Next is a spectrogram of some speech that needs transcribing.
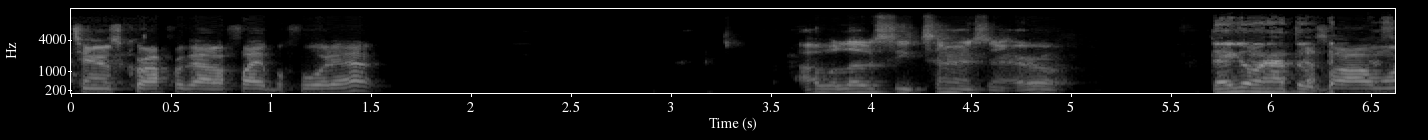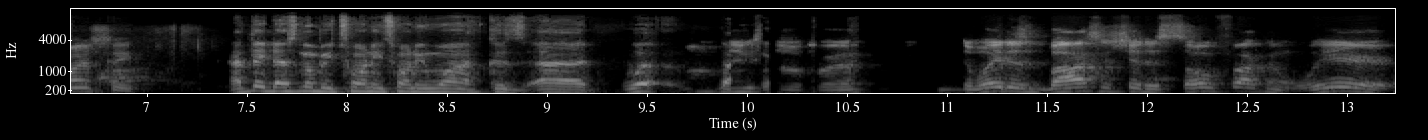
Terrence Crawford got a fight before that? I would love to see Terrence and Earl. They gonna have to. That's all I want to see. I think that's gonna be 2021 because uh, what? I don't think so, bro. The way this boxing shit is so fucking weird.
